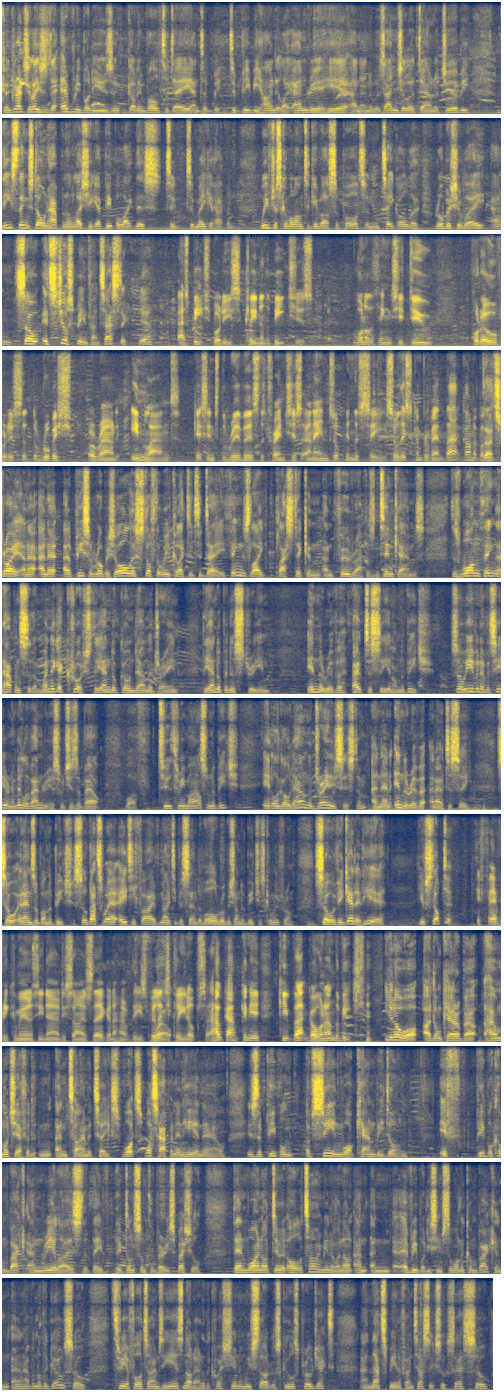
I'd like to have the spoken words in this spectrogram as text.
congratulations to everybody who's got involved today and to be, to be behind it, like Andrea here, and then there was Angela down at Jurby. These things don't happen unless you get people like this to, to make it happen. We've just come along to give our support and take all the rubbish away, and so it's just been fantastic, yeah. As beach buddies cleaning the beaches, one of the things you do put over is that the rubbish around inland gets into the rivers, the trenches, and ends up in the sea. So this can prevent that, can't it? That's right. And, a, and a, a, piece of rubbish, all this stuff that we've collected today, things like plastic and, and food wrappers and tin cans, there's one thing that happens to them. When they get crushed, they end up going down the drain, they end up in a stream, in the river, out to sea, and on the beach. So even if it's here in the middle of Andreas, which is about what two, three miles from the beach, it'll go down the drainage system and then in the river and out to sea. So it ends up on the beach. So that's where 85, 90% of all rubbish on the beach is coming from. So if you get it here, you've stopped it. If every community now decides they're going to have these village well, cleanups, how, how can you keep that going on the beach? you know what? I don't care about how much effort and, and time it takes. What's what's happening here now is that people have seen what can be done. If people come back and realise that they've they've done something very special, then why not do it all the time? You know, and and, and everybody seems to want to come back and, and have another go. So three or four times a year is not out of the question. And we've started a schools project, and that's been a fantastic success. So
